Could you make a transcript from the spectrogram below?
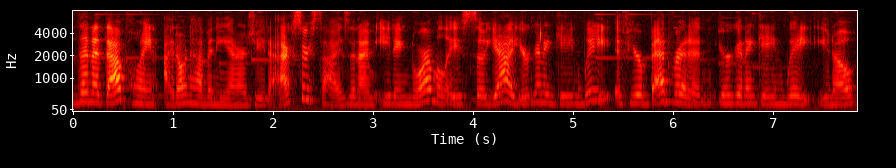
then at that point, I don't have any energy to exercise and I'm eating normally. So yeah, you're gonna gain weight. If you're bedridden, you're gonna gain weight, you know?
